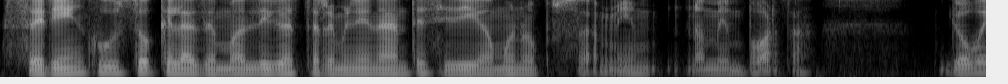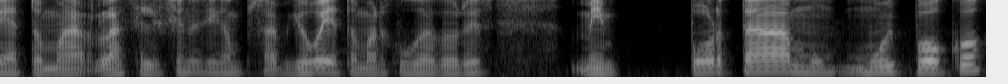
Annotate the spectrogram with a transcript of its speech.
Sería injusto que las demás ligas terminen antes y digan, bueno, pues a mí no me importa yo voy a tomar, las selecciones digan, pues yo voy a tomar jugadores, me importa muy, poco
